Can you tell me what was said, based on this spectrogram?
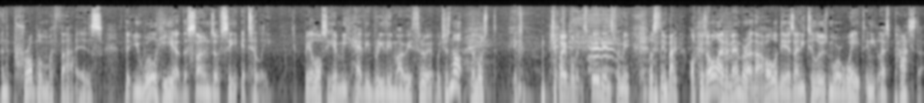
and the problem with that is that you will hear the sounds of say Italy, but you'll also hear me heavy breathing my way through it, which is not the most enjoyable experience for me listening back. Oh, because all I remember at that holiday is I need to lose more weight and eat less pasta.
